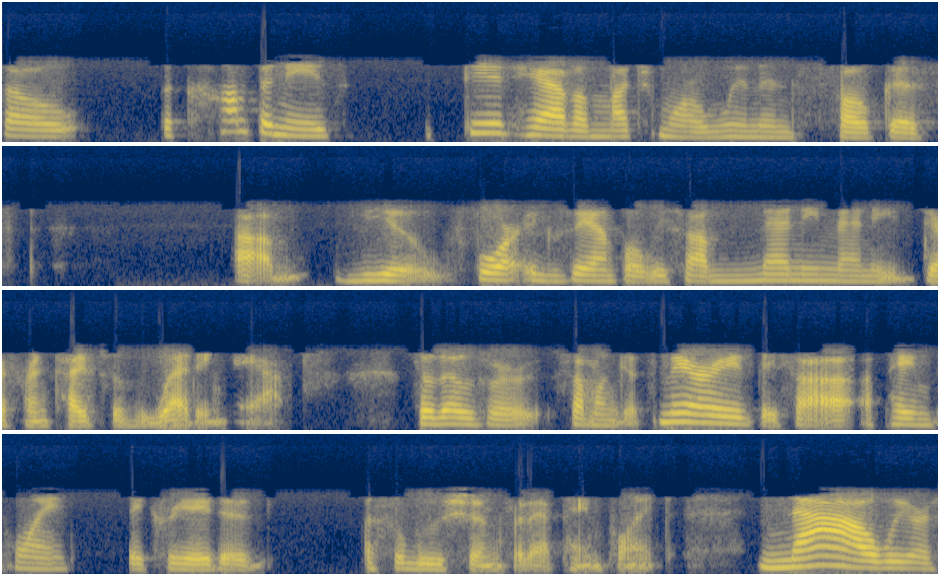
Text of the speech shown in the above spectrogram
So the companies did have a much more women focused um, view. For example we saw many many different types of wedding apps. So those were someone gets married they saw a pain point they created a solution for that pain point now we are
